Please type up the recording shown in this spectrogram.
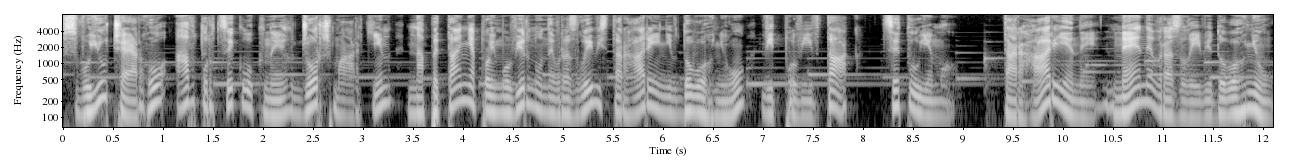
В свою чергу, автор циклу книг Джордж Мартін на питання про ймовірну невразливість Таргарієнів до вогню відповів так: цитуємо: Таргарієни не невразливі до вогню.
